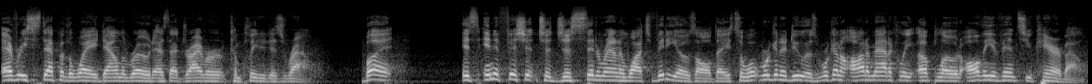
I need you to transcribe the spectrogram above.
every step of the way down the road as that driver completed his route. But it's inefficient to just sit around and watch videos all day. So what we're going to do is we're going to automatically upload all the events you care about.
